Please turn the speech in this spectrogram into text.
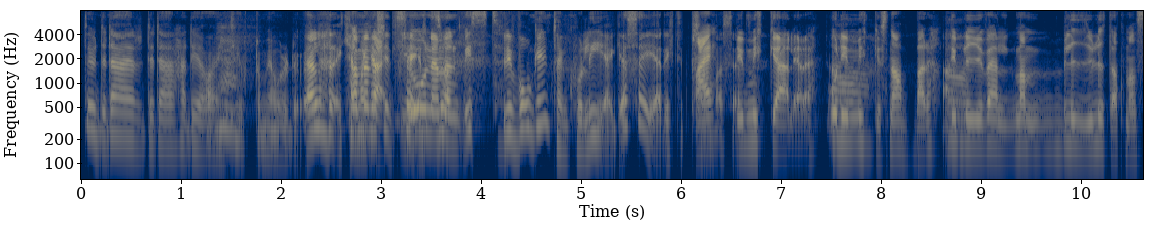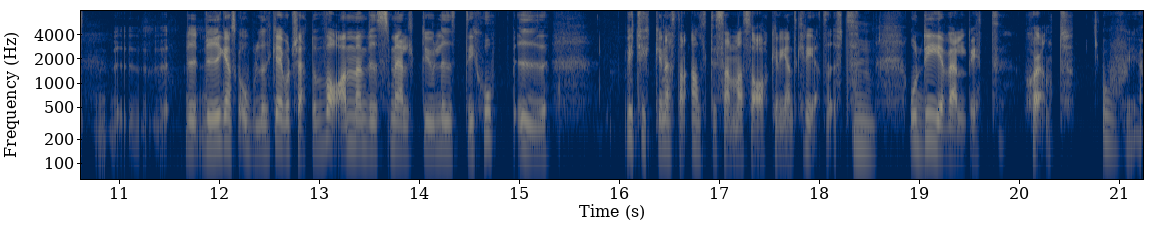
Du det där, det där hade jag inte gjort om jag vore du. Eller kan Ja, man kanske nej, inte säga jo, nej, men visst. För det vågar ju inte en kollega säga riktigt på Nej, samma sätt. det är mycket ärligare och det är Ah. mycket snabbare. Det blir ju väl, man blir ju lite att man... Vi, vi är ganska olika i vårt sätt att vara men vi smälter ju lite ihop i... Vi tycker nästan alltid samma sak rent kreativt. Mm. Och det är väldigt skönt. Oh, ja.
